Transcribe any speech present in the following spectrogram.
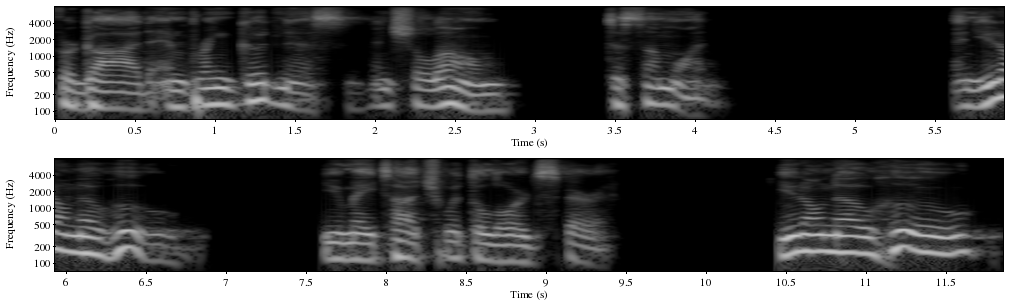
for God and bring goodness and shalom to someone and you don't know who you may touch with the Lord's Spirit. You don't know who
